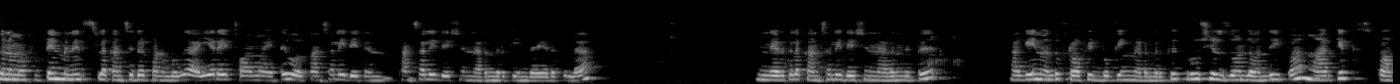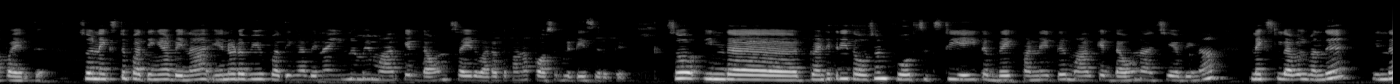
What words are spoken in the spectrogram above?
ஸோ நம்ம ஃபிஃப்டீன் மினிட்ஸில் கன்சிடர் பண்ணும்போது ஐஆர்ஐ ஃபார்ம் ஆகிட்டு ஒரு கன்சாலிடேட்டன் கன்சாலிடேஷன் நடந்திருக்கு இந்த இடத்துல. இந்த இடத்துல கன்சாலிடேஷன் நடந்துட்டு அகெயின் வந்து ப்ராஃபிட் புக்கிங் நடந்திருக்கு. க்ரூஷியல் ஜோனில் வந்து இப்போ மார்க்கெட் ஸ்டாப் ஆயிருக்கு. ஸோ நெக்ஸ்ட் பார்த்தீங்க அப்படின்னா என்னோட வியூ பார்த்தீங்க அப்படின்னா இன்னுமே மார்க்கெட் டவுன் சைடு வரதுக்கான பாசிபிலிட்டிஸ் இருக்குது ஸோ இந்த twenty three thousand four sixty எயிட்டை பிரேக் பண்ணிட்டு மார்க்கெட் டவுன் ஆச்சு அப்படின்னா நெக்ஸ்ட் லெவல் வந்து இந்த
